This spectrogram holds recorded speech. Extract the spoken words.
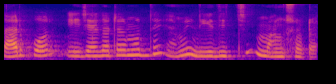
তারপর এই জায়গাটার মধ্যে আমি দিয়ে দিচ্ছি মাংসটা।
